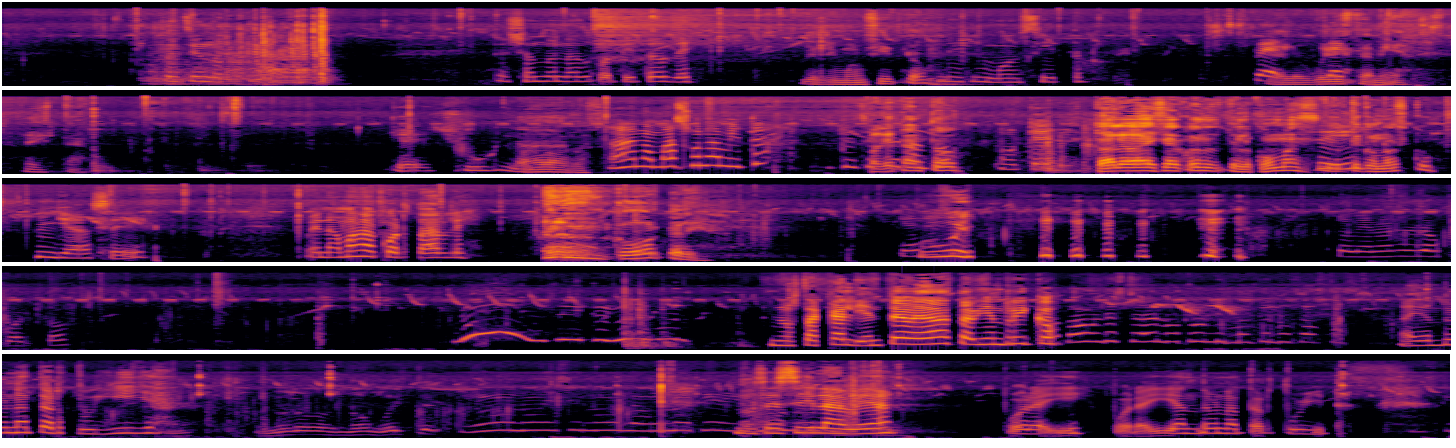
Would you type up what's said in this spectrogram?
Estás haciendo. Estoy echando unas gotitas de, de limoncito. de limoncito. A los winnies también. Ahí está. Qué chulada, raza. Ah, nomás una mitad. Pensé ¿Para qué que tanto? Ok, Tú le vas a echar cuando te lo comas. Sí. Yo te conozco. ya sé. Bueno, vamos a cortarle. Córtale. Uy, Todavía no se lo cortó. No, se le cayó el limón. no está caliente, ¿verdad? Está bien rico. Papá, ¿dónde está el otro limón que nos haces? Ahí anda una tortuguilla. No, no, no, No, no, ese no, la una que... No sé si la vean. Por ahí, por ahí anda una tortuguita.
